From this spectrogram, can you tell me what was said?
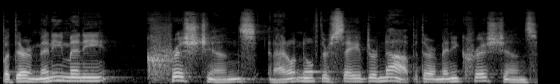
But there are many, many Christians, and I don't know if they're saved or not, but there are many Christians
